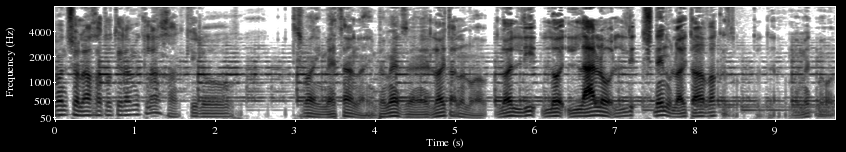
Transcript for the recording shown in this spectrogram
הזמן שולחת אותי למקלחת, כאילו... תשמע, היא מתה עליי, באמת, זה לא הייתה לנו, לא לי, לא, לה לא, לי, שנינו לא הייתה אהבה כזאת, אתה יודע, באמת מאוד.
